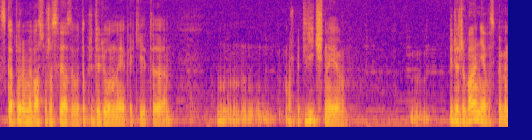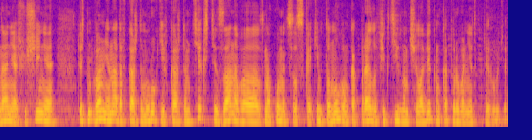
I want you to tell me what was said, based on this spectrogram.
с которыми вас уже связывают определенные какие-то, может быть, личные переживания, воспоминания, ощущения. То есть вам не надо в каждом уроке и в каждом тексте заново знакомиться с каким-то новым, как правило, фиктивным человеком, которого нет в природе.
